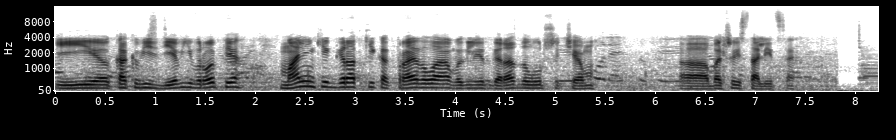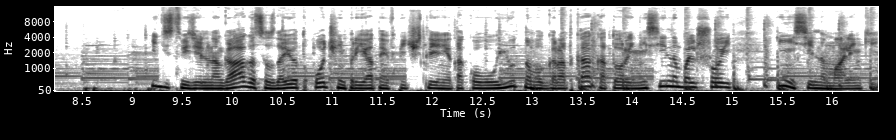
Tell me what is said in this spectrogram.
И, как и везде в Европе, маленькие городки, как правило, выглядят гораздо лучше, чем э, большие столицы. И действительно, Гаага создает очень приятное впечатление такого уютного городка, который не сильно большой и не сильно маленький.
